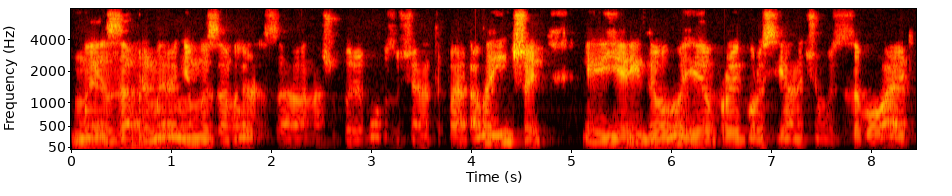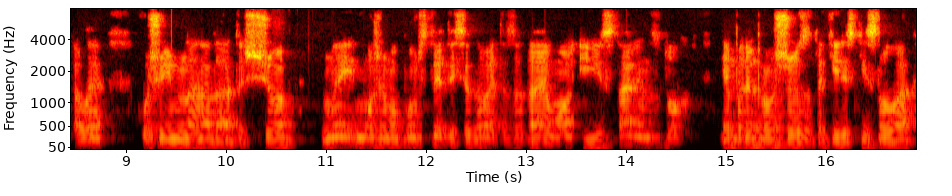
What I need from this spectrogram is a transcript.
ми за примирення, ми за мир, за нашу перемогу, звичайно, тепер. Але інша є ідеологія, про яку росіяни чомусь забувають, але хочу їм нагадати, що ми можемо помститися. Давайте задаємо і Сталін здох. Я перепрошую за такі різкі слова.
